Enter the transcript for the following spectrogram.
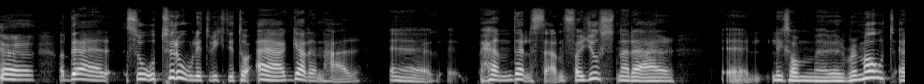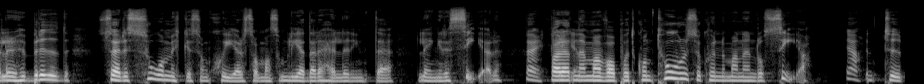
eh, det är så otroligt viktigt att äga den här eh, händelsen. För just när det är eh, liksom eh, remote eller hybrid så är det så mycket som sker som man som ledare heller inte längre ser. Verkligen. För att när man var på ett kontor så kunde man ändå se. Ja. Typ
